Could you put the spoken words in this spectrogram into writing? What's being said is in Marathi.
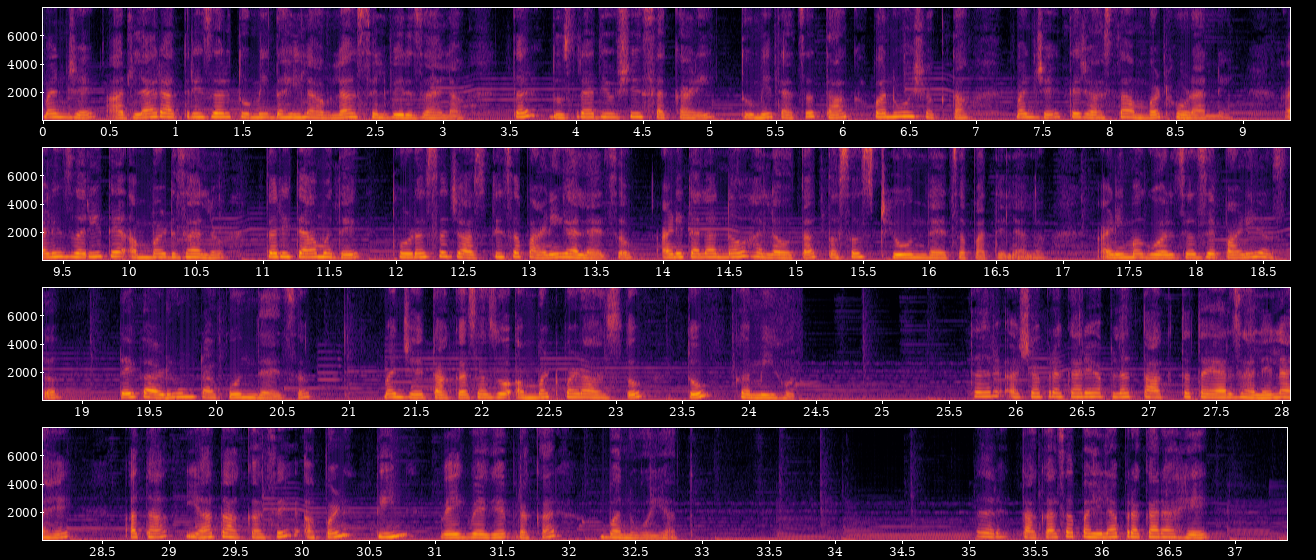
म्हणजे आदल्या रात्री जर तुम्ही दही लावलं असेल विरजायला तर दुसऱ्या दिवशी सकाळी तुम्ही त्याचं ताक बनवू शकता. म्हणजे ते जास्त आंबट होणार नाही. आणि जरी ते आंबट झालं तरी त्यामध्ये थोडंसं जास्तीचं पाणी घालायचं आणि त्याला न हलवता तसंच ठेवून द्यायचं पातेल्याला. आणि मग वरचं जे पाणी असतं ते काढून टाकून द्यायचं. म्हणजे ताकाचा जो आंबटपणा असतो तो कमी होत. तर अशा प्रकारे आपलं ताक तर तयार झालेलं आहे. आता या ताकाचे आपण तीन वेगवेगळे प्रकार बनवूयात. तर ताकाचा पहिला प्रकार आहे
